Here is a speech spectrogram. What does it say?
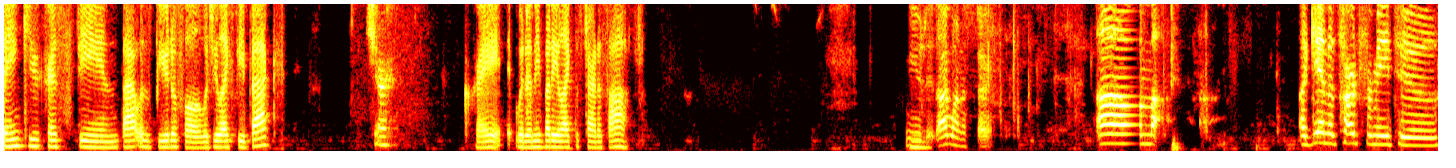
Thank you, Christine. That was beautiful. Would you like feedback? Sure. Great. Would anybody like to start us off? muted. I want to start. Um, again, it's hard for me to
